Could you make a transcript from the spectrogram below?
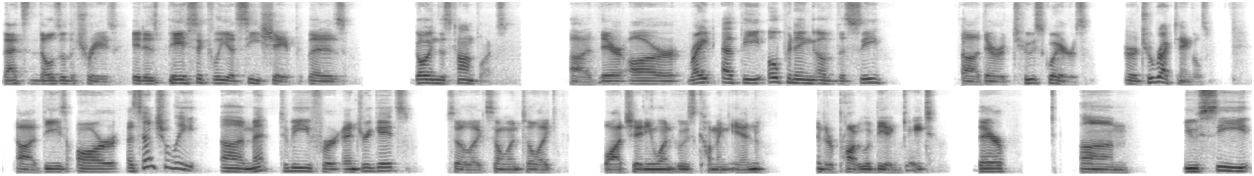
that's those are the trees. It is basically a C shape that is going this complex. Uh, there are right at the opening of the C. Uh, there are two squares or two rectangles. Uh, these are essentially uh, meant to be for entry gates. So like someone to like watch anyone who's coming in, and there probably would be a gate there. Um, you see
